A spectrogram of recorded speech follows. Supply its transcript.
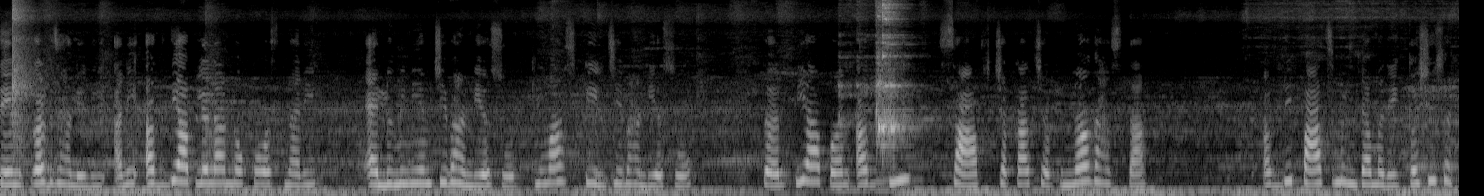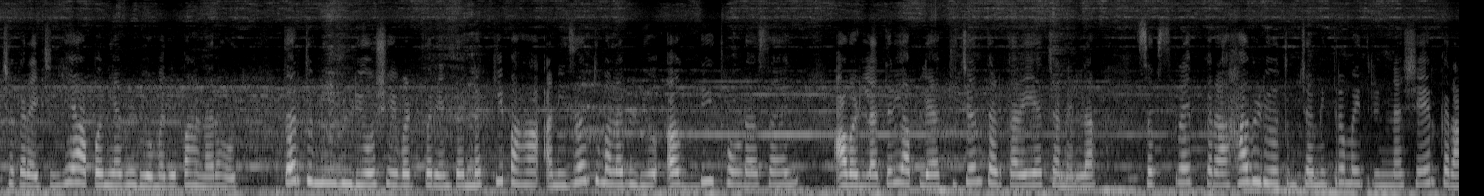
तेलकट झालेली आणि अगदी आपल्याला नको असणारी ॲल्युमिनियमची भांडी असो किंवा स्टीलची भांडी असो तर ती आपण अगदी साफ चकाचक न घासता अगदी पाच मिनिटामध्ये कशी स्वच्छ करायची हे आपण या व्हिडिओमध्ये पाहणार आहोत. तर तुम्ही व्हिडिओ शेवटपर्यंत नक्की पहा आणि जर तुम्हाला व्हिडिओ अगदी थोडासाही आवडला तरी आपल्या किचन तडकारे या चॅनलला सबस्क्राईब करा. हा व्हिडिओ तुमच्या मित्रमैत्रिणींना शेअर करा.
